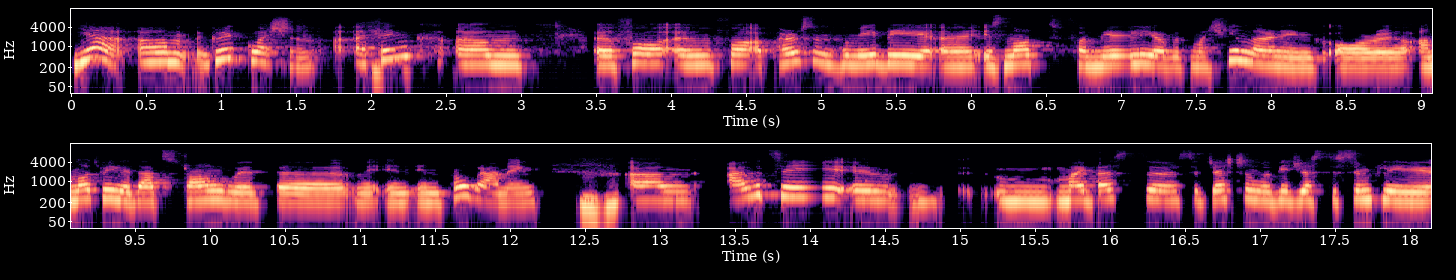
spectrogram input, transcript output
Yeah, um, great question. I think um, uh, for um, for a person who maybe uh, is not familiar with machine learning or uh, are not really that strong with uh, in in programming, mm-hmm. Um, I would say uh, my best uh, suggestion would be just to simply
